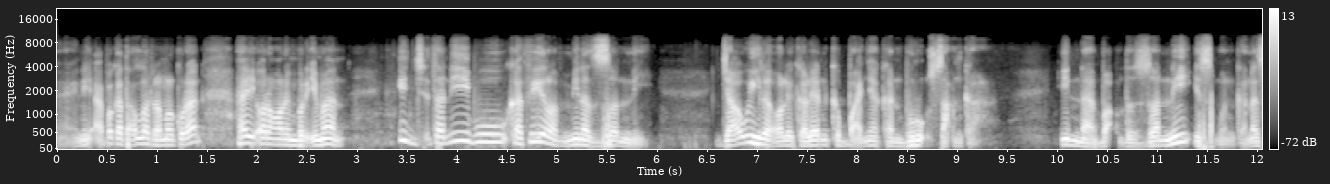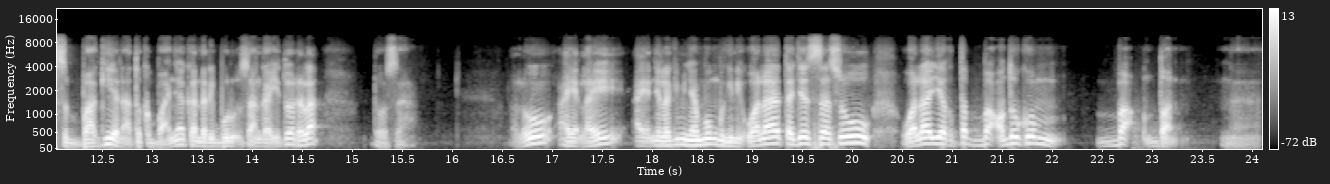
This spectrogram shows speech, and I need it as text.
nah, Ini apa kata Allah dalam Al-Quran Hai orang-orang yang beriman Ijtanibu kathiran minaz zanni Jauhilah oleh kalian kebanyakan buruk sangka Inna ba'daz zanni ismun Karena sebagian atau kebanyakan dari buruk sangka itu adalah dosa Lalu ayat lain, ayatnya lagi menyambung begini, wala tajassasu wala yaghtab ba'dukum ba'dan. Nah.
